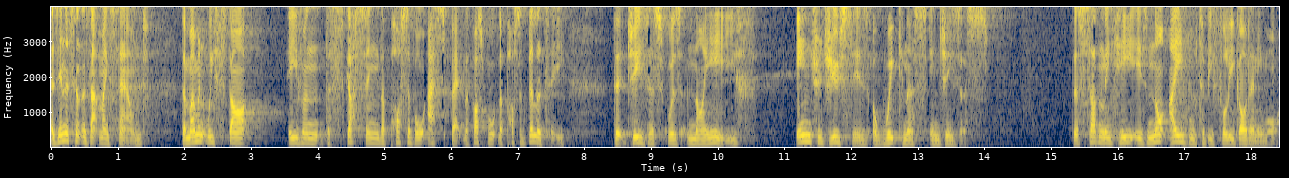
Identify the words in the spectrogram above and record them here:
As innocent as that may sound, the moment we start even discussing the possible aspect, the, possible, the possibility that Jesus was naive, introduces a weakness in Jesus. That suddenly he is not able to be fully God anymore.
